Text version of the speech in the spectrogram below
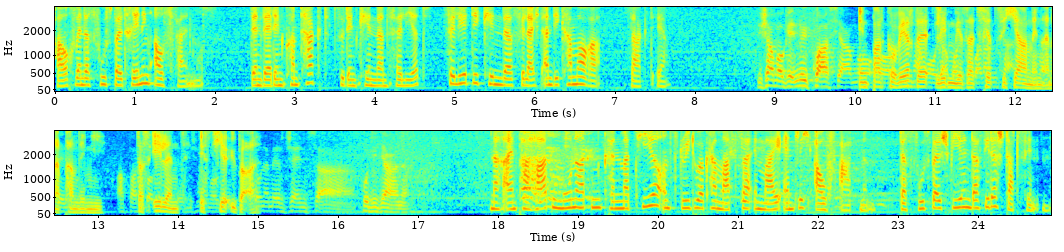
auch wenn das Fußballtraining ausfallen muss. Denn wer den Kontakt zu den Kindern verliert, verliert die Kinder vielleicht an die Camorra, sagt er. In Parco Verde leben wir seit 40 Jahren in einer Pandemie. Das Elend ist hier überall. Nach ein paar harten Monaten können Mattia und Streetworker Matza im Mai endlich aufatmen. Das Fußballspielen darf wieder stattfinden.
